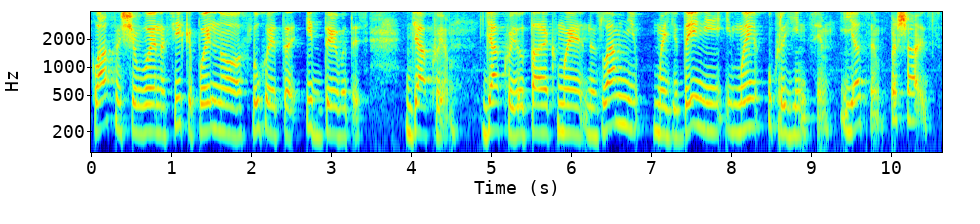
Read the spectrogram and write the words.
Класно, що ви настільки пильно слухаєте і дивитесь. Дякую. Дякую, так як ми незламні, ми єдині і ми українці. І я цим пишаюсь.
